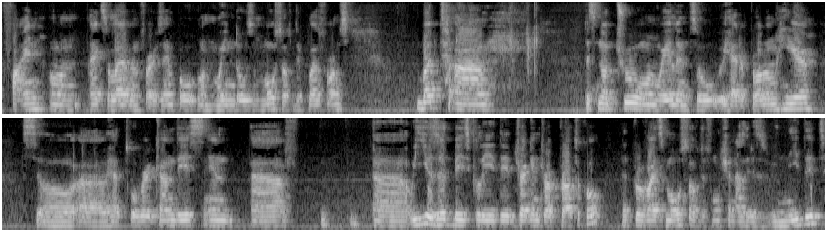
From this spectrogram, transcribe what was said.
fine on X11, for example, on Windows and most of the platforms. But um, that's not true on Wayland, so we had a problem here. So uh, we had to overcome this and uh, uh, we use it basically the drag and drop protocol that provides most of the functionalities we needed,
